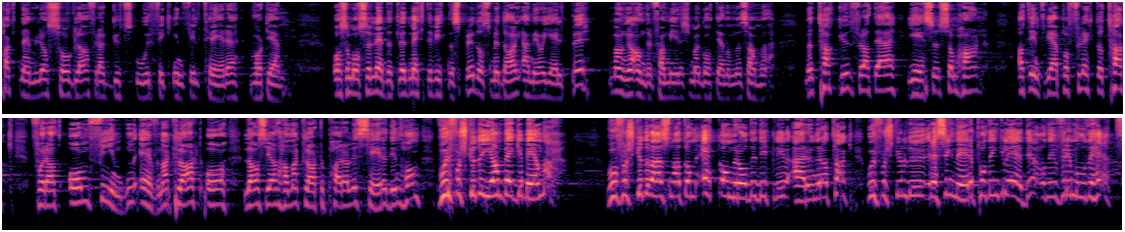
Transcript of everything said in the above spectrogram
takknemlig og så glad for at Guds ord fikk infiltrere vårt hjem. Og som også ledde til et mektig vitnesbyrd, og som i dag er med og hjelper mange andre familier som har gått gjennom det samme. Men takk Gud for at det er Jesus som har den. At ikke vi er på flukt. Og takk for at om fienden even har klart å La oss si at han har klart å paralysere din hånd. Hvorfor skulle du gi ham begge bena? Hvorfor skulle det være sånn at om ett område i ditt liv er under attakk, hvorfor skulle du resignere på din glede og din frimodighet?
